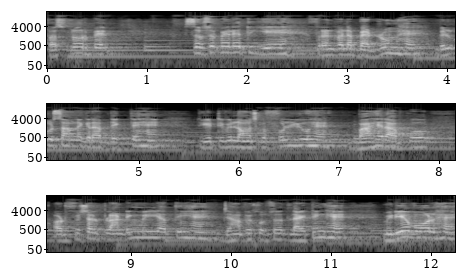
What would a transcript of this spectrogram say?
फ़र्स्ट फ्लोर पे। सबसे पहले तो ये फ्रंट वाला बेडरूम है। बिल्कुल सामने अगर आप देखते हैं तो ये टीवी लॉन्च का फुल व्यू है। बाहर आपको आर्टिफिशियल प्लांटिंग मिल जाती हैं, जहाँ पे खूबसूरत लाइटिंग है मीडिया वॉल है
